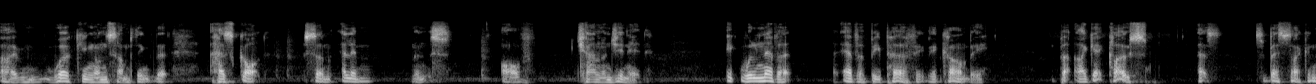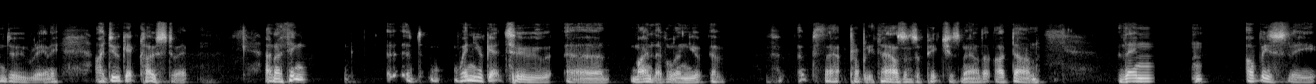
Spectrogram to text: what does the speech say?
I'm working on something that has got some elements of challenge in it. It will never, ever be perfect. It can't be. But I get close. That's the best I can do, really. I do get close to it. And I think uh, when you get to uh, my level, and you uh, probably thousands of pictures now that I've done, then obviously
